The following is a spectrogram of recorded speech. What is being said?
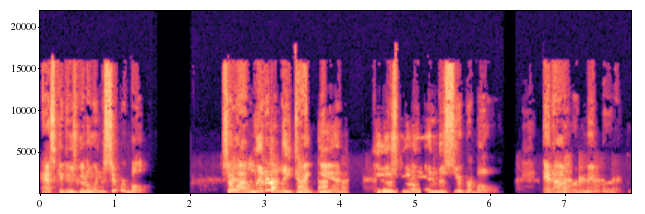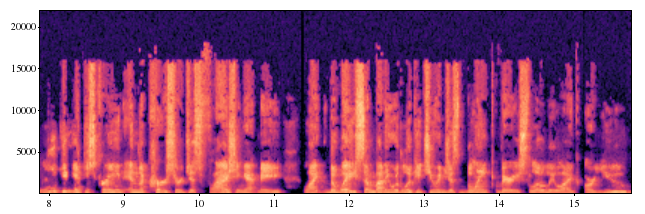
ask it who's going to win the Super Bowl. So I literally typed in who's going to win the Super Bowl. And I remember looking at the screen and the cursor just flashing at me like the way somebody would look at you and just blink very slowly, like, Are you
